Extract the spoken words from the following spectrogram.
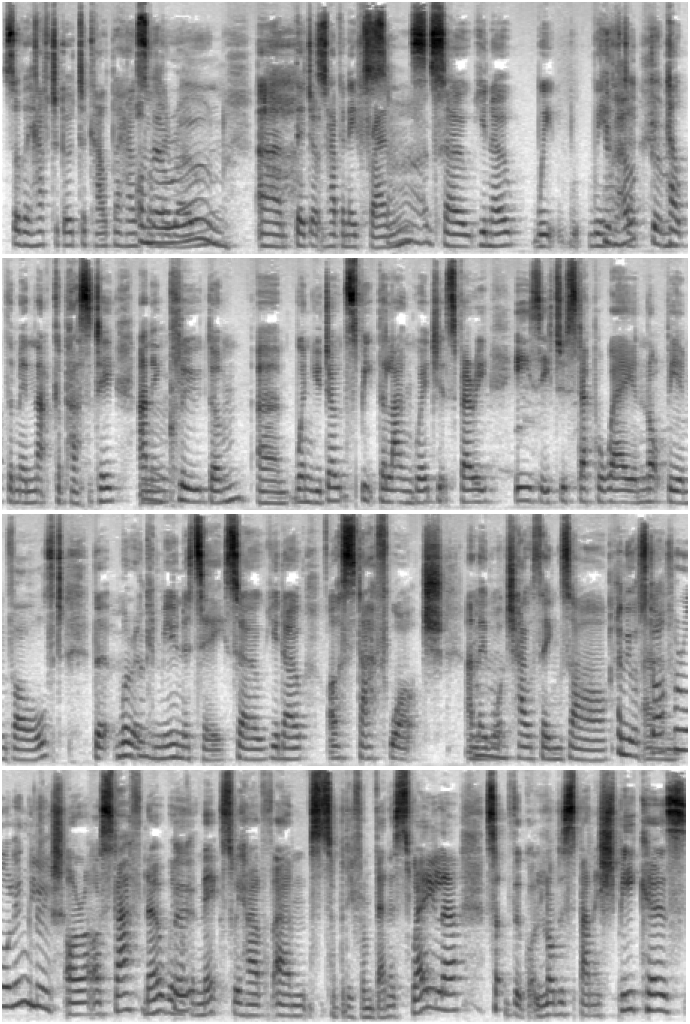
so they have to go to Calpe House on, on their, their, own. own. Um, they don't have any friends, Sad. so you know we we You've have to them. help them in that capacity and mm. include them. Um, when you don't speak the language, it's very easy to step away and not be involved. But we're mm. a community, so you know our staff watch and they mm. watch how things are. And your staff um, are all English. Our, our staff, no, we have a mix. We have um, somebody from Venezuela. So they've got a lot of Spanish speakers.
